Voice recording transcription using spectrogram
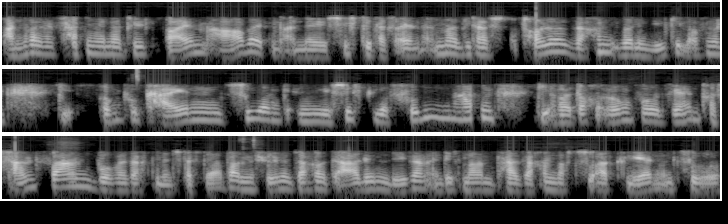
Andererseits hatten wir natürlich beim Arbeiten an der Geschichte, dass einem immer wieder tolle Sachen über den Weg gelaufen sind, die irgendwo keinen Zugang in die Geschichte gefunden hatten, die aber doch irgendwo sehr interessant waren, wo wir dachten, Mensch, das wäre aber eine schöne Sache, da den Lesern eigentlich mal ein paar Sachen noch zu erklären und zu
